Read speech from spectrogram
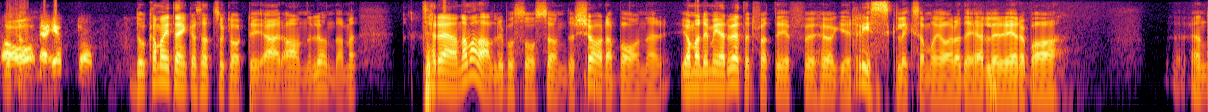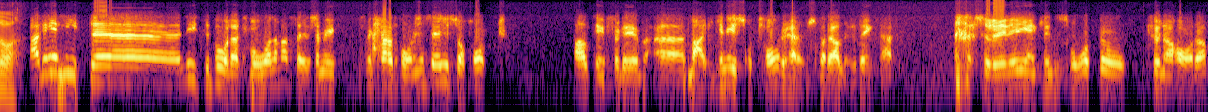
Ja, nej, helt klart. då kan man ju tänka sig att såklart det är annorlunda. Men tränar man aldrig på så sönderkörda banor? Gör man det medvetet för att det är för hög risk liksom att göra det? Eller är det bara ändå? Ja, det är lite, lite båda två, eller man säger. Som i för Kalifornien så är det ju så hårt allting för det. Uh, marken är ju så torr här så det aldrig regnar. så det är egentligen svårt att kunna ha dem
